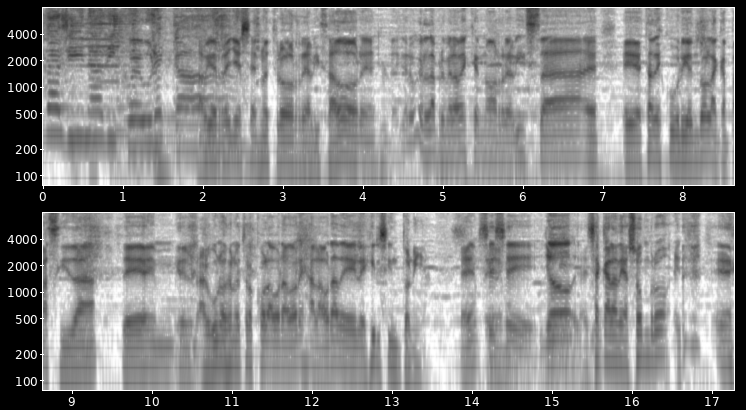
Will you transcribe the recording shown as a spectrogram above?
gallina dijo eureka. Javier Reyes es nuestro realizador. eh, creo que es la primera vez que nos realiza, eh, eh, está descubriendo la capacidad de algunos de nuestros colaboradores a la hora de elegir sintonía. ¿Eh? Sí, Eh, sí. Yo esa cara de asombro. eh, eh,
